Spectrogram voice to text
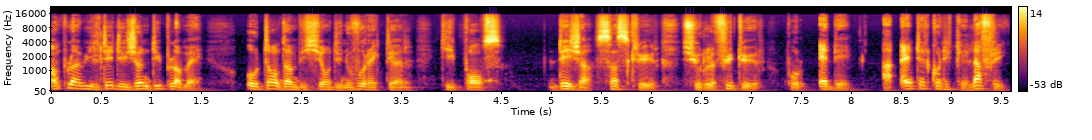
employabilité des jeunes diplômés. Autant d'ambitions du nouveau recteur qui pense déjà s'inscrire sur le futur pour aider à interconnecter l'Afrique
